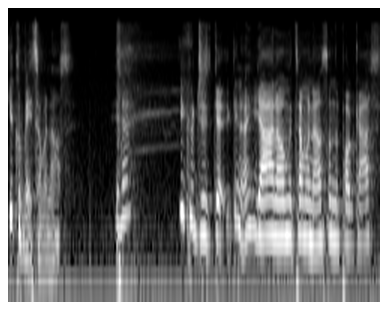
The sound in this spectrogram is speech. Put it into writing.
you could meet someone else. You know? You could just get, you know, yarn on with someone else on the podcast.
